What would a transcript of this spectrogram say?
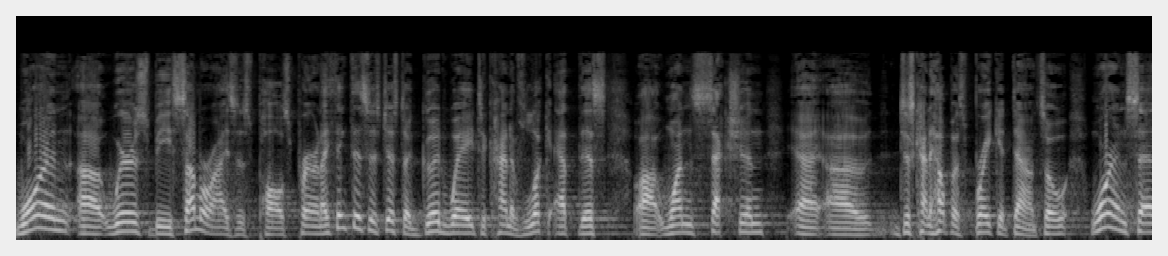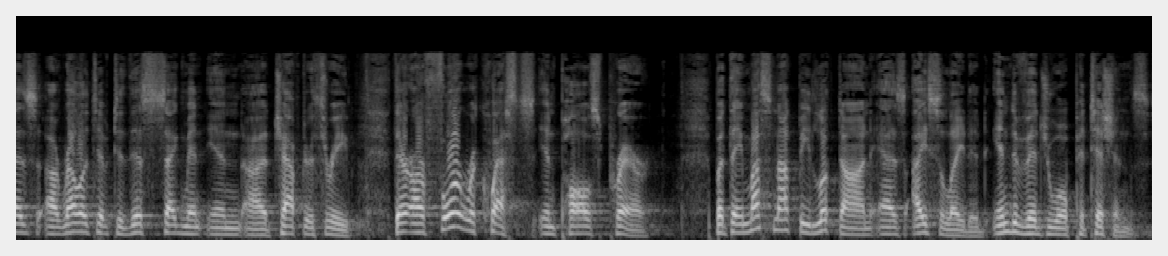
Warren uh, Wiersbe summarizes Paul's prayer, and I think this is just a good way to kind of look at this uh, one section, uh, uh just kind of help us break it down. So, Warren says, uh, relative to this segment in uh, chapter 3, there are four requests in Paul's prayer but they must not be looked on as isolated, individual petitions.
